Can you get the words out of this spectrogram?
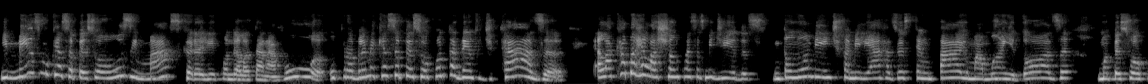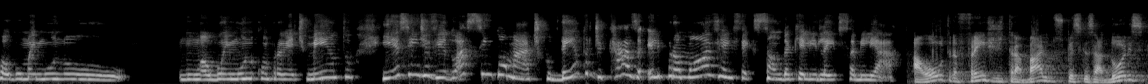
E mesmo que essa pessoa use máscara ali quando ela está na rua, o problema é que essa pessoa, quando está dentro de casa, ela acaba relaxando com essas medidas. Então, no ambiente familiar, às vezes tem um pai, uma mãe idosa, uma pessoa com alguma imuno um, algum imunocomprometimento, e esse indivíduo assintomático dentro de casa, ele promove a infecção daquele leito familiar. A outra frente de trabalho dos pesquisadores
